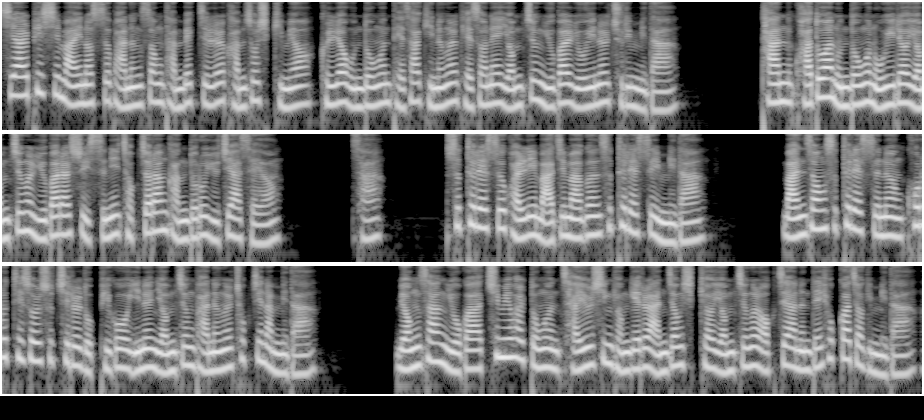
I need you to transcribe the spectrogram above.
CRPC- 반응성 단백질을 감소시키며 근력 운동은 대사 기능을 개선해 염증 유발 요인을 줄입니다. 단, 과도한 운동은 오히려 염증을 유발할 수 있으니 적절한 강도로 유지하세요. 4. 스트레스 관리 마지막은 스트레스입니다. 만성 스트레스는 코르티솔 수치를 높이고 이는 염증 반응을 촉진합니다. 명상, 요가, 취미 활동은 자율신 경계를 안정시켜 염증을 억제하는 데 효과적입니다.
